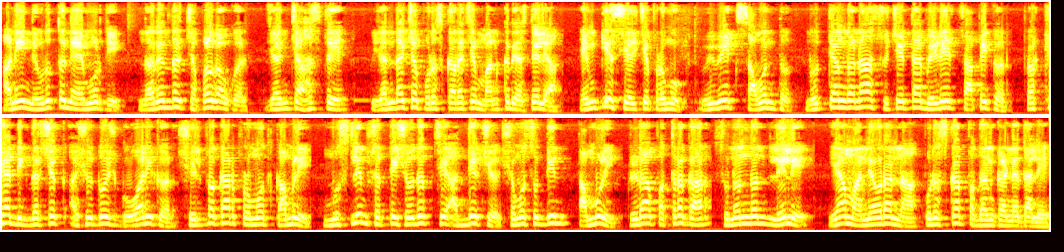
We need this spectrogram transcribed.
आणि निवृत्त न्यायमूर्ती नरेंद्र चपळगावकर यांच्या हस्ते यंदाच्या पुरस्काराचे मानकरी असलेल्या एम के सीएलचे प्रमुख विवेक सावंत नृत्यांगना सुचेता भिडे चापेकर प्रख्यात दिग्दर्शक आशुतोष गोवारीकर शिल्पकार प्रमोद कांबळे मुस्लिम सत्यशोधक चे अध्यक्ष शमसुद्दीन तांबोळी क्रीडा पत्रकार सुनंदन लेले या मान्यवरांना पुरस्कार प्रदान करण्यात आले.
